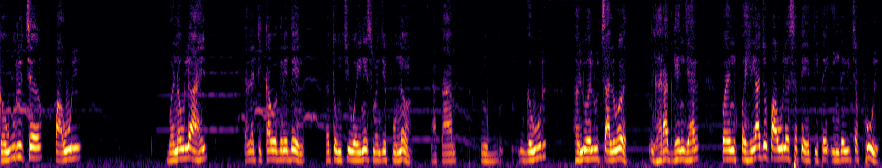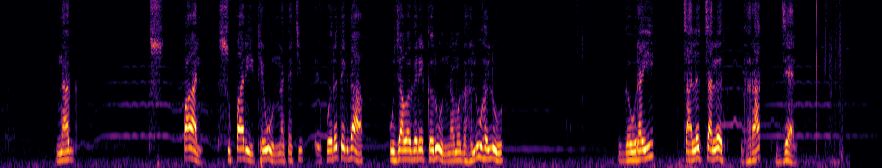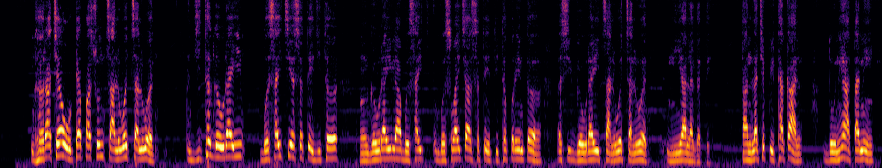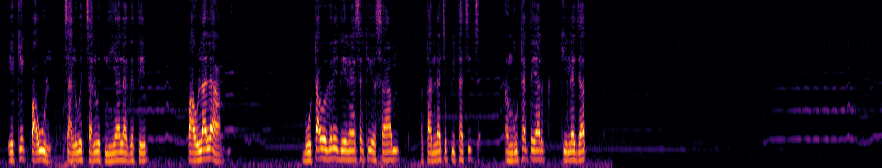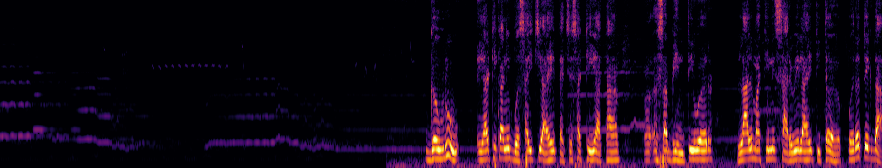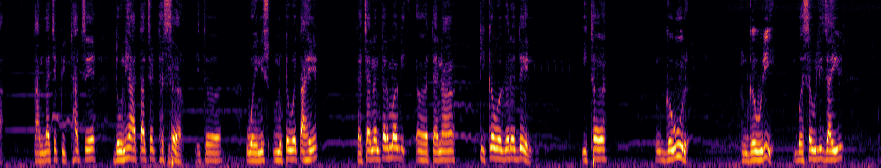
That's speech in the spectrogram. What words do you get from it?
गौरचं पाऊल बनवलं आहे. त्याला टीका वगैरे देन तुमची वहिनीस म्हणजे पूनम. आता गौर हळूहळू चालवत घरात घेऊन जाल. पण पहिला जो पाऊल असते तिथं इंदवीचं फूल नाग पान सुपारी ठेवून ना त्याची परत एकदा पूजा वगैरे करून ना मग हळूहळू गौराई चालत चालत घरात जाल घराच्या ओट्यापासून चालवत चालवत जिथं गौराई बसायची असते जिथं गौराईला बसाय बसवायचं असते तिथंपर्यंत अशी गौराई चालवत चालवत निया लागते. तांदळाचे पिठाकाल दोन्ही हाताने एक एक पाऊल चालवत चालवत निया लागते. पावलाला बोटा वगैरे देण्यासाठी असा तांदळाच्या पिठाचीच अंगुठ्या तयार केल्या जात. गौरू या ठिकाणी बसायची आहे. त्याच्यासाठी आता असा भिंतीवर लाल मातीने सारवेला आहे. तिथं परत एकदा तांदळाचे पिठाचे दोन्ही हाताचे ठस इथं वहिनीस उमटवत आहे. त्याच्यानंतर मग त्यांना टिकं वगैरे देईल. इथं गौर गौरी बसवली जाईल.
